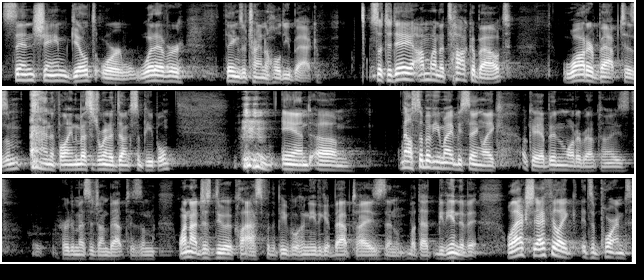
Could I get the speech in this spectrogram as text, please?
sin, shame, guilt, or whatever things are trying to hold you back. So today I'm going to talk about water baptism. and following the message, we're going to dunk some people. and um, now some of you might be saying, like, okay, I've been water baptized, heard a message on baptism. Why not just do a class for the people who need to get baptized and let that be the end of it? Well, actually, I feel like it's important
